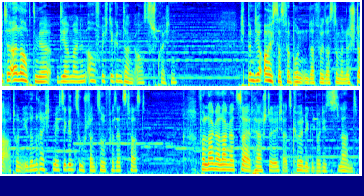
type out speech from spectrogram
Bitte erlaubt mir, dir meinen aufrichtigen Dank auszusprechen. Ich bin dir äußerst verbunden dafür, dass du meine Statue in ihren rechtmäßigen Zustand zurückversetzt hast. Vor langer, langer Zeit herrschte ich als König über dieses Land.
